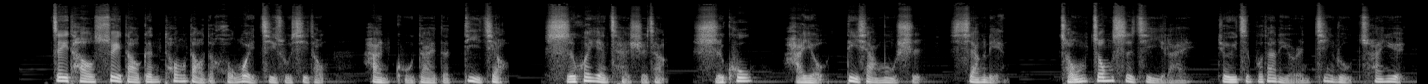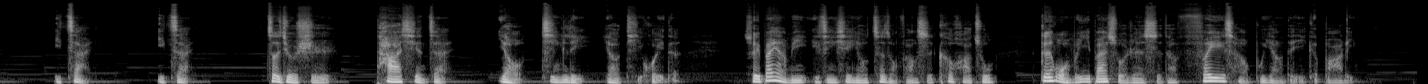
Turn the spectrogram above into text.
这套隧道跟通道的宏伟技术系统和古代的地窖、石灰岩采石场、石窟，还有地下墓室相连。从中世纪以来，就一直不断的有人进入、穿越，一再、一再。”这就是他现在要经历、要体会的。所以，班雅明已经先用这种方式刻画出跟我们一般所认识的非常不一样的一个巴黎。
